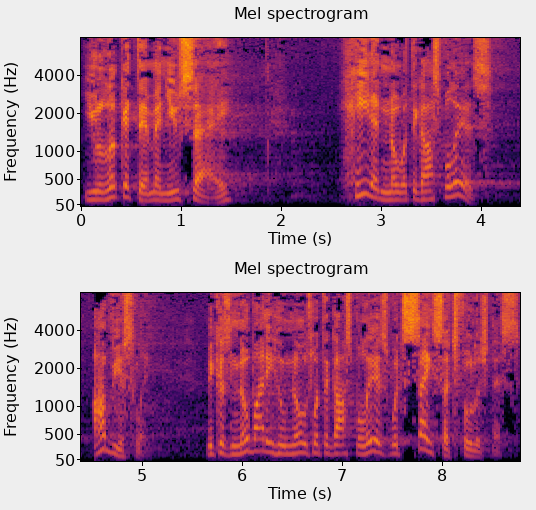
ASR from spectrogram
you look at them and you say, he didn't know what the gospel is, obviously, because nobody who knows what the gospel is would say such foolishness.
